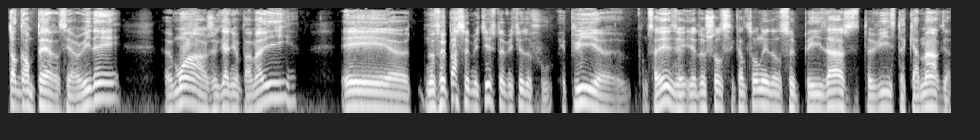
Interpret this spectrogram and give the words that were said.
ton grand-père s'est ruiné, Euh, moi, je gagne pas ma vie, et euh, ne fais pas ce métier, c'est un métier de fou. Et puis, euh, vous savez, il y a deux choses, c'est quand on est dans ce paysage, cette vie, cette Camargue,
